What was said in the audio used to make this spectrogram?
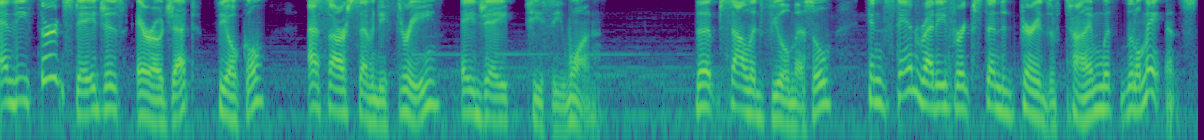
and the third stage is Aerojet Thiokol SR-73 AJ-TC-1. The solid-fuel missile can stand ready for extended periods of time with little maintenance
